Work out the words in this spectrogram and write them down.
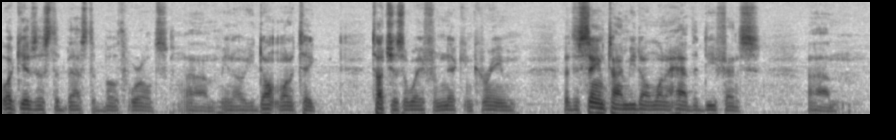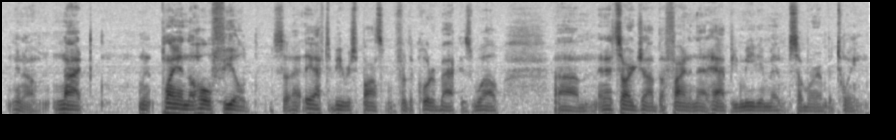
what gives us the best of both worlds. Um, you know, you don't want to take touches away from Nick and Kareem, But at the same time, you don't want to have the defense, um, you know, not playing the whole field. So they have to be responsible for the quarterback as well. Um, and it's our job of finding that happy medium and somewhere in between.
